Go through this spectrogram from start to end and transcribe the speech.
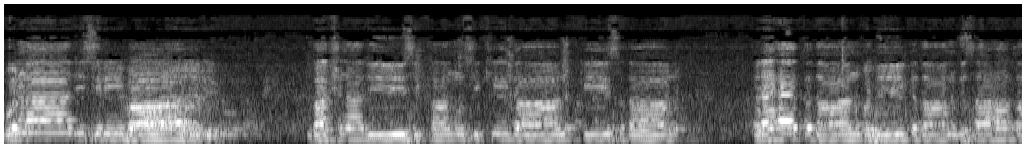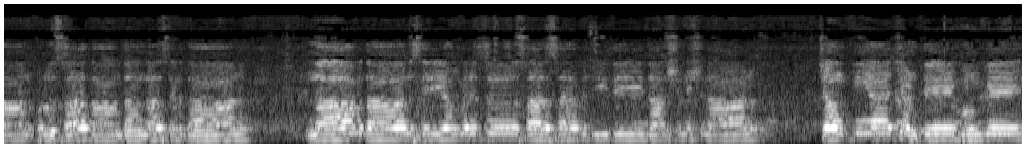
ਬੋਲਣਾ ਜੀ ਸ੍ਰੀ ਵਾਹਿਗੁਰੂ ਬਖਸ਼ਣਾ ਜੀ ਸਿੱਖਾਂ ਨੂੰ ਸਿੱਖੀ ਦਾਨ, ਕੇਸ ਦਾਨ। ਰਹਿਤ ਦਾਨ, ਵਿਵੇਕ ਦਾਨ, ਵਿਸਾਹਾ ਦਾਨ, ਭਰੋਸਾ ਦਾਨ, ਦਾਨਾ ਸਿਰ ਦਾਨ। ਨਾਮ ਦਾਨ ਸ੍ਰੀ ਅੰਮ੍ਰਿਤ ਸਾਹਿਬ ਜੀ ਦੇ ਦਰਸ਼ਨ ਇਸ਼ਨਾਨ, ਚੌਂਕੀਆਂ, ਝੰਡੇ ਬੁੰਗੇ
